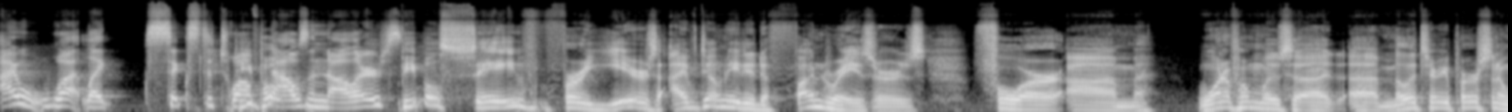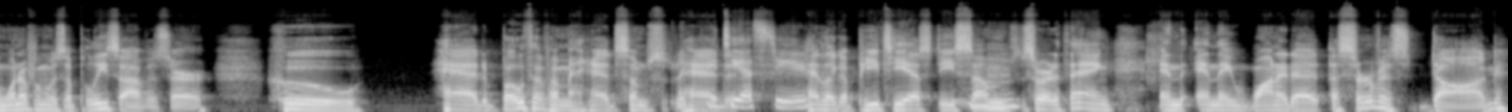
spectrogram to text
I what like six to twelve thousand dollars. people save for years. I've donated to fundraisers for um one of them was a, a military person and one of them was a police officer who had both of them had some s- had PTSD. had like a PTSD some Mm-hmm. sort of thing and and they wanted a, a service dog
